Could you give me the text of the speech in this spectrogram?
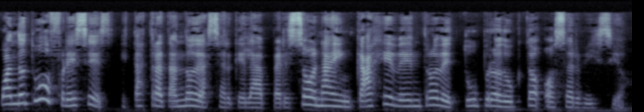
Cuando tú ofreces, estás tratando de hacer que la persona encaje dentro de tu producto o servicio.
